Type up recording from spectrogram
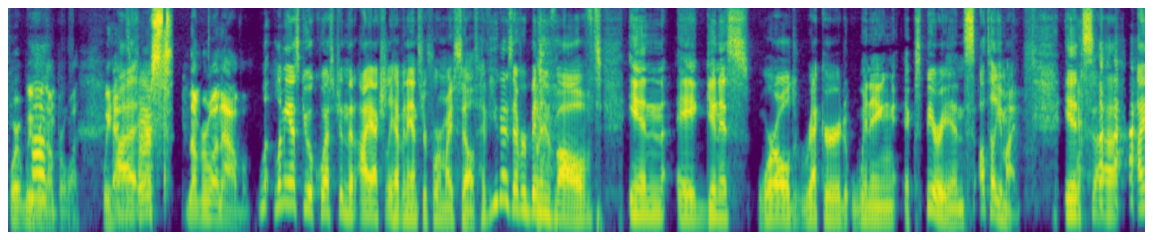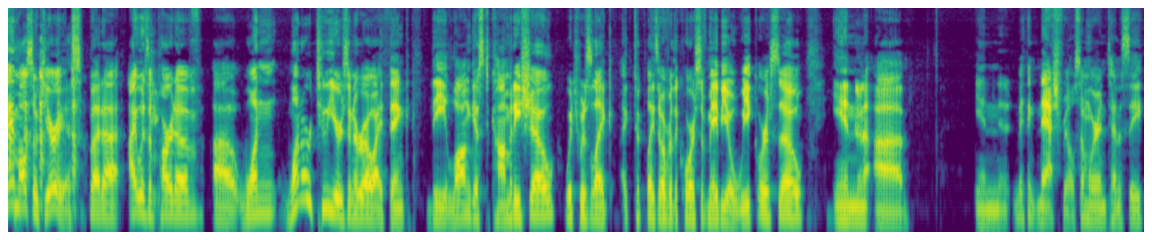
We're, we were Huh. number one. We had Uh, the first number one album. L- let me ask you a question that I actually have an answer for myself. Have you guys ever been involved in a Guinness World Record winning experience? I'll tell you mine. It's uh, I am also curious, but uh, I was a part of uh, one one or two years in a row. I think the longest comedy show, which was like it took place over the course of maybe a week or so in. Uh, in I think Nashville, somewhere in Tennessee.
